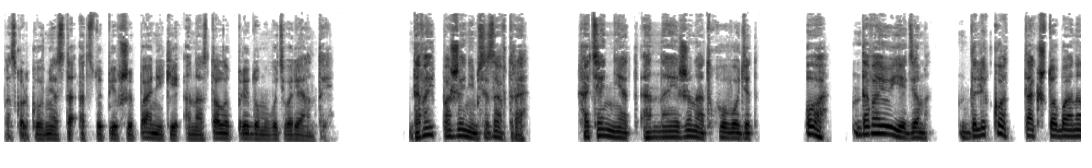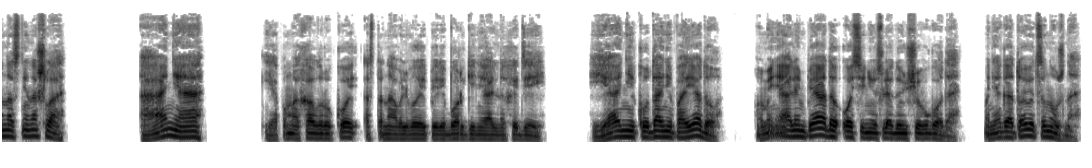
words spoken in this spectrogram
поскольку вместо отступившей паники она стала придумывать варианты. «Давай поженимся завтра. Хотя нет, она и женатых уводит. О, давай уедем. Далеко, так, чтобы она нас не нашла». «Аня!» Я помахал рукой, останавливая перебор гениальных идей. «Я никуда не поеду. У меня Олимпиада осенью следующего года. Мне готовиться нужно».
